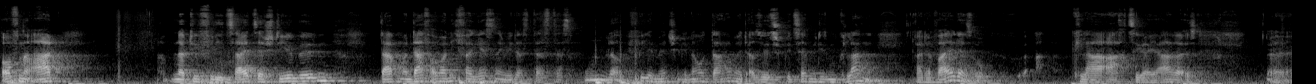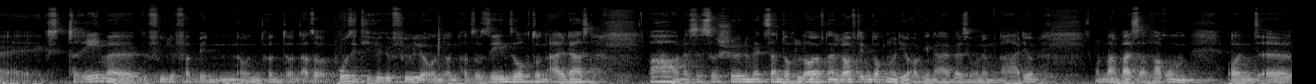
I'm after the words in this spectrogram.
auf eine Art natürlich für die Zeit sehr stilbildend. man darf aber nicht vergessen, irgendwie, dass, dass, dass unglaublich viele Menschen genau damit, also jetzt speziell mit diesem Klang, gerade weil der so klar 80er Jahre ist, äh, extreme Gefühle verbinden und, und, und also positive Gefühle und, und also Sehnsucht und all das. Oh, und es ist so schön, und wenn es dann doch läuft, dann läuft eben doch nur die Originalversion im Radio. Und man weiß auch warum. Und äh,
